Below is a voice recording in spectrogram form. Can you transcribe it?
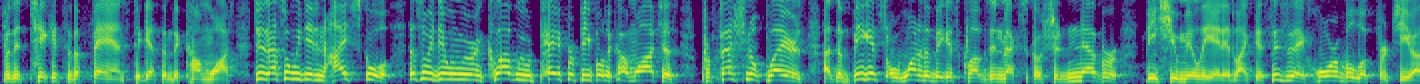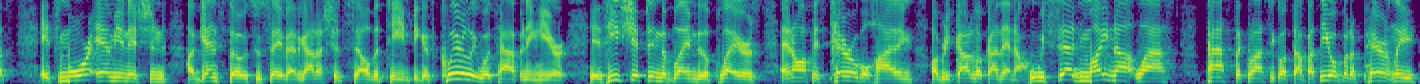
for the tickets of the fans to get them to come watch. Dude, that's what we did in high school. That's what we did when we were in club. We would pay for people to come watch us. Professional players at the biggest or one of the biggest clubs in Mexico should never be humiliated like this. This is a horrible look for Chivas. It's more ammunition against those who say Vergara should sell the team because clearly what's happening here is he's shifting the blame to the players and off his terrible hiring of Ricardo Cadena, who we said might not last past the Clásico Tapatío, but apparently,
